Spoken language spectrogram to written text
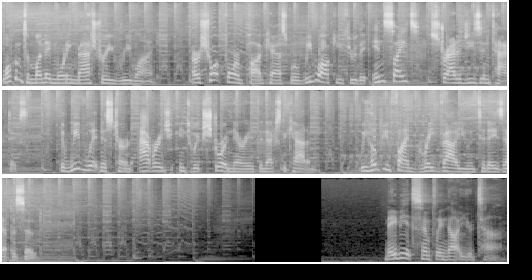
Welcome to Monday Morning Mastery Rewind, our short form podcast where we walk you through the insights, strategies, and tactics that we've witnessed turn average into extraordinary at the Next Academy. We hope you find great value in today's episode. Maybe it's simply not your time.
